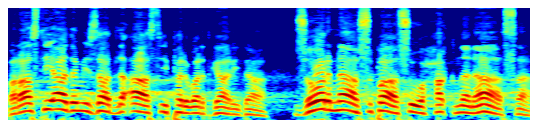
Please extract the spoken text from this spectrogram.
بەڕاستی ئادەمیزاد لە ئاستی پەروەردگاریدا زۆر ناسوپاس و حەقنەناسە.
